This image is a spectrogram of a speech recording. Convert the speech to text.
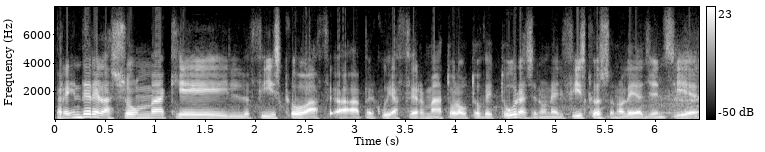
prendere la somma che il fisco ha, ha, per cui ha fermato l'autovettura, se non è il fisco sono le agenzie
